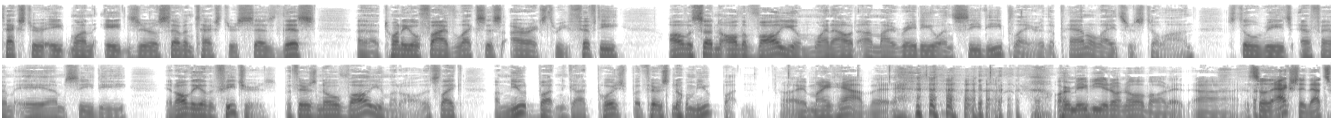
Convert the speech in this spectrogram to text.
Texter 81807. Texter says this uh, 2005 Lexus RX 350. All of a sudden, all the volume went out on my radio and CD player. The panel lights are still on, still reads FM, AM, CD, and all the other features, but there's no volume at all. It's like a mute button got pushed, but there's no mute button. Uh, it might have, but or maybe you don't know about it. Uh, so actually, that's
